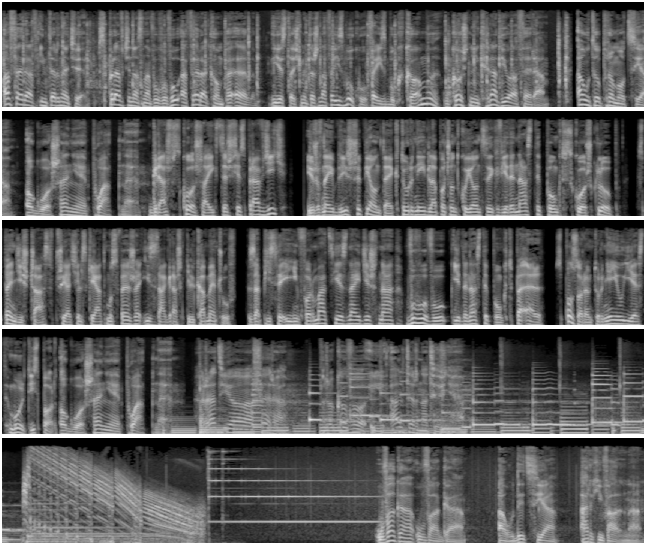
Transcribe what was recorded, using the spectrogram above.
Afera w internecie. Sprawdź nas na www.afera.com.pl. Jesteśmy też na Facebooku. facebook.com ukośnik radioafera. Autopromocja. Ogłoszenie płatne. Grasz w skłosza i chcesz się sprawdzić? Już w najbliższy piątek turniej dla początkujących w 11 punkt Squash Club. Spędzisz czas w przyjacielskiej atmosferze i zagrasz kilka meczów. Zapisy i informacje znajdziesz na www.11punkt.pl. Sponsorem turnieju jest Multisport. Ogłoszenie płatne. Radio Afera. Rokowo i alternatywnie. Uwaga, uwaga. Audycja archiwalna.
